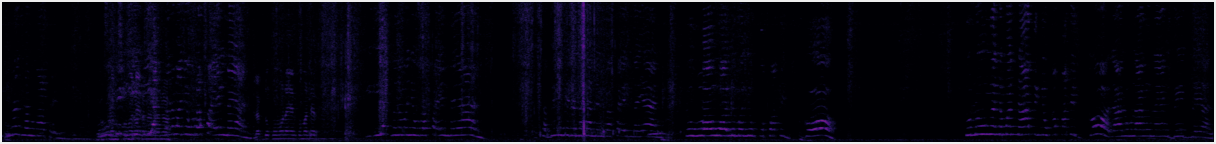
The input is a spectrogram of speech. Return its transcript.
Tignan lang natin. Na iiyak na naman yung Rafael na yan. Labdo ko muna yan, Commander. Iiyak na naman yung Rafael na yan. Sabihin nila naman ng Rafael na yan. Kawawa naman yung kapatid ko. Tulungan naman natin yung kapatid ko. Lalong-lalo na yung Dave na yan.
